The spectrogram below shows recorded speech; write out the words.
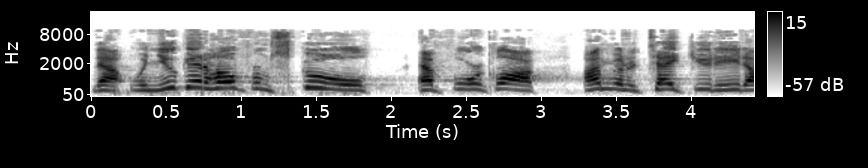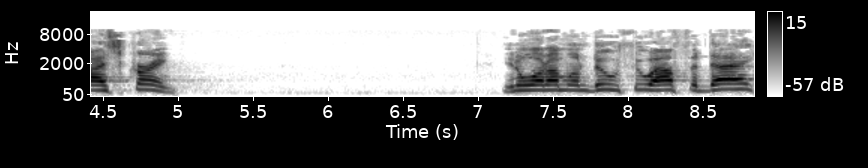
now, when you get home from school at four o'clock, I'm going to take you to eat ice cream. You know what I'm going to do throughout the day?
